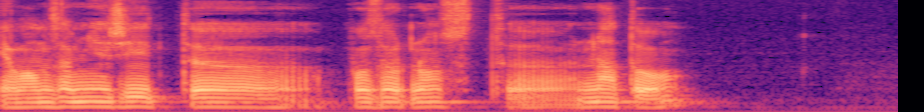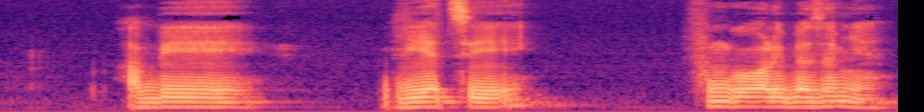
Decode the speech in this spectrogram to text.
Já mám zaměřit eh, pozornost eh, na to, aby věci fungovaly bez mě.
